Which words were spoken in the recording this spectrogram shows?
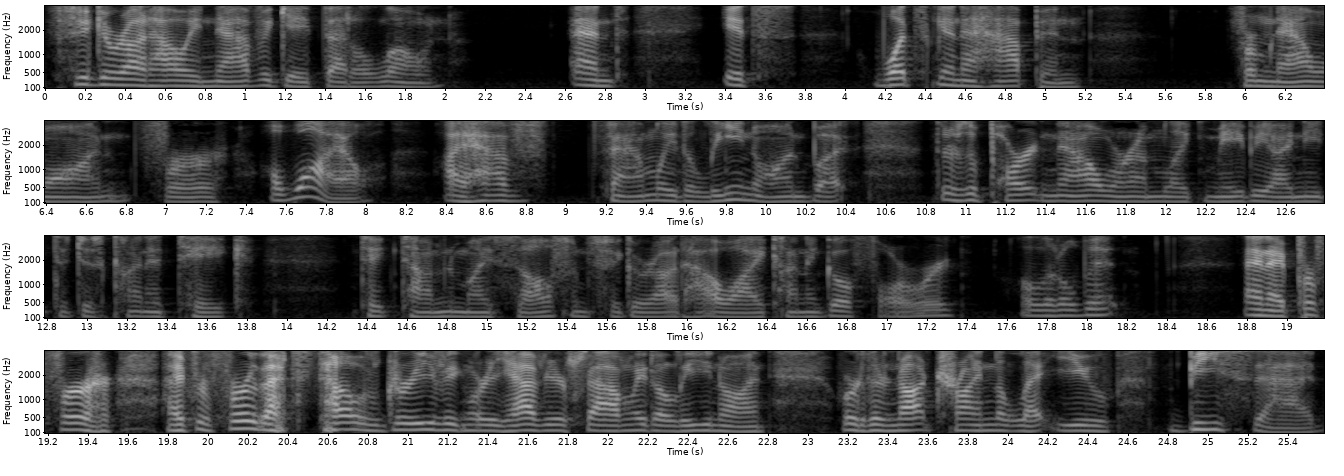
figure out how I navigate that alone, and it's what's going to happen from now on for a while. I have family to lean on, but there's a part now where I'm like maybe I need to just kind of take take time to myself and figure out how I kind of go forward a little bit. And I prefer I prefer that style of grieving where you have your family to lean on, where they're not trying to let you be sad,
